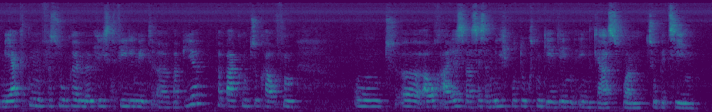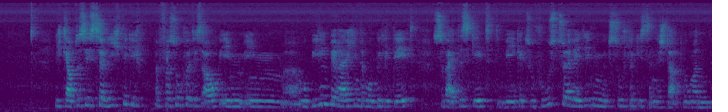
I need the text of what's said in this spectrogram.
Märkten versuche, möglichst viel mit äh, Papierverpackung zu kaufen und äh, auch alles, was es an Milchprodukten geht, in, in Glasform zu beziehen. Ich glaube, das ist sehr wichtig. Ich versuche das auch im, im äh, mobilen Bereich, in der Mobilität soweit es geht, die Wege zu Fuß zu erledigen. Mützzuschlag ist eine Stadt, wo man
